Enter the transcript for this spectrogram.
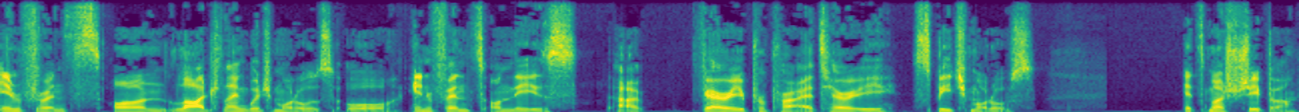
inference on large language models or inference on these uh, very proprietary speech models. It's much cheaper.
